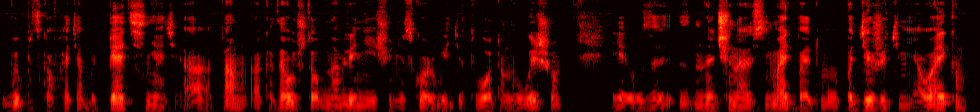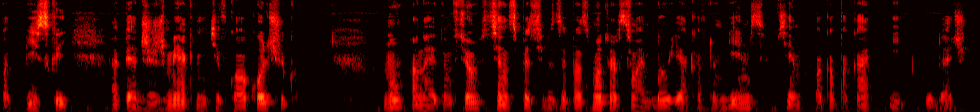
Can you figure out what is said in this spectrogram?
выпусков хотя бы 5 снять, а там оказалось, что обновление еще не скоро выйдет. Вот оно вышло, я его за... начинаю снимать, поэтому поддержите меня лайком, подпиской, опять же жмякните в колокольчик. Ну, а на этом все. Всем спасибо за просмотр. С вами был я, Cartoon Games. Всем пока-пока и удачи.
